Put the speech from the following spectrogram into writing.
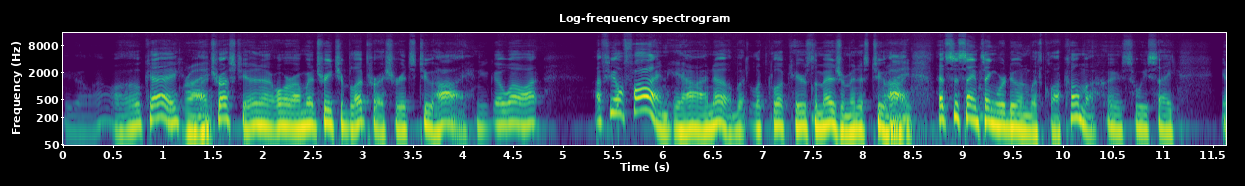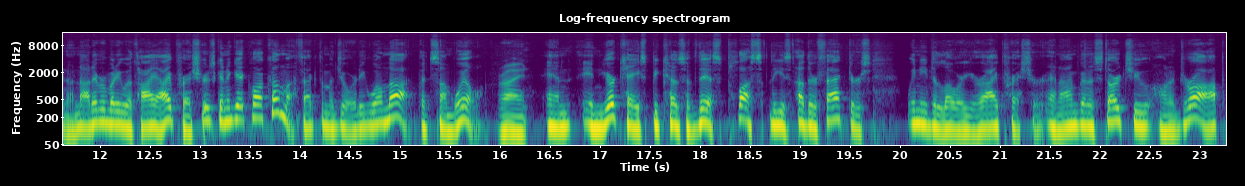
You go, "Well, okay, right. I trust you." Or I'm going to treat your blood pressure. It's too high. And you go, "Well, I, I feel fine. Yeah, I know, but look, look, here's the measurement. It's too right. high. That's the same thing we're doing with glaucoma. So we say, you know, not everybody with high eye pressure is going to get glaucoma. In fact, the majority will not, but some will. Right. And in your case, because of this, plus these other factors, we need to lower your eye pressure. And I'm going to start you on a drop,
